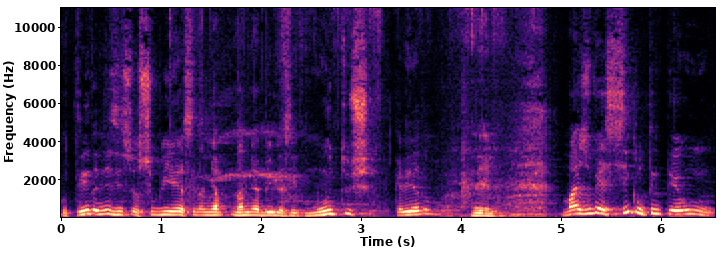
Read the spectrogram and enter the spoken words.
O 30 diz isso, eu sublinhei assim na minha, na minha Bíblia, assim, muitos creram nele. Mas o versículo 31,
